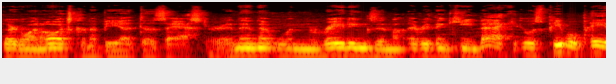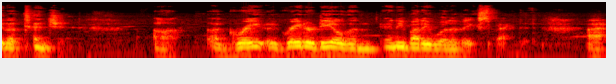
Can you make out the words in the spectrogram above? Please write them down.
they're going, "Oh, it's going to be a disaster." And then when ratings and everything came back, it was people paid attention, uh, a great a greater deal than anybody would have expected. I,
